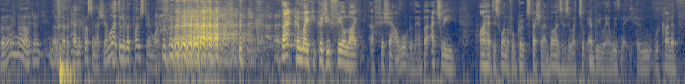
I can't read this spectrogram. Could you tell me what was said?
No, no, I no, never came across him actually. I might have delivered post to him once. that can make you, because you feel like a fish out of water there. But actually, I had this wonderful group of special advisors who I took everywhere with me, who were kind of,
